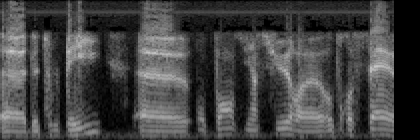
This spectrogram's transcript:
de tout le pays. On pense bien sûr au procès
